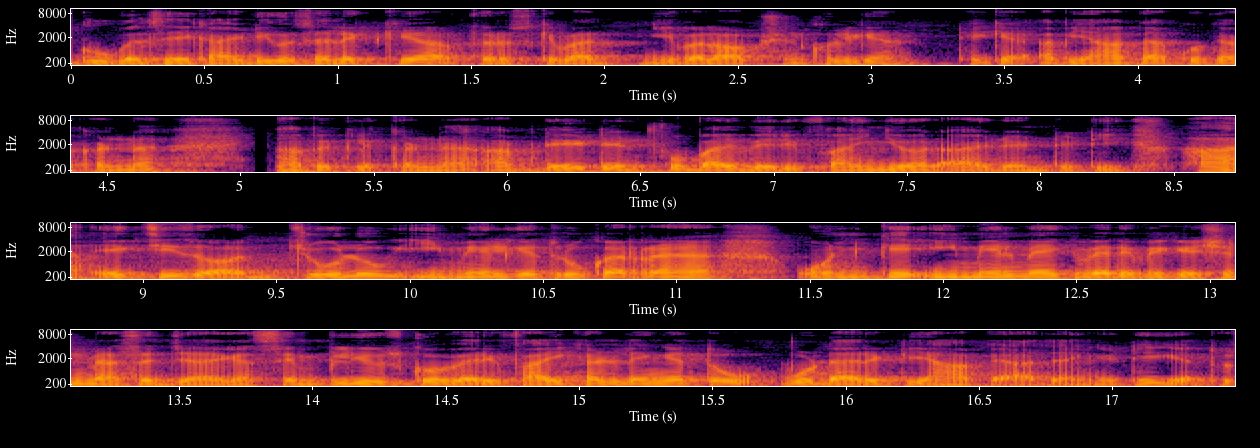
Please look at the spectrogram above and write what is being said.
गूगल से एक आईडी को सेलेक्ट किया, फिर उसके बाद ये वाला ऑप्शन खुल गया, ठीक है? अब यहाँ पे आपको क्या करना है? यहाँ पे क्लिक करना है update info by verifying your identity हाँ एक चीज़ और, जो लोग ईमेल के थ्रू कर रहे हैं, उनके ईमेल में एक वेरिफिकेशन मैसेज जाएगा। सिंपली उसको वेरीफाई कर लेंगे तो वो डायरेक्ट यहाँ पर आ जाएँगे, ठीक है? तो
